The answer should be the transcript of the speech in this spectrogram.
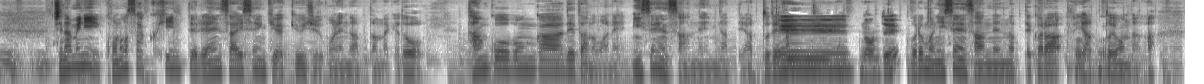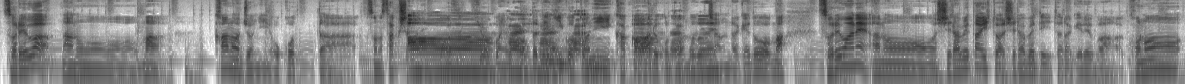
うんうんちなみに、この作品って連載1995年だったんだけど、単行本が出たのはね、2003年になってやっと出たっていうね。えー、なんで？俺も2003年になってからやっと読んだ。あ、それは、あのーまあ、彼女に起こった、その作者の岡崎京子に起こった出来事に関わることになっちゃうんだけど、まあ、それはね、あのー調べたい人は調べていただければ、この、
